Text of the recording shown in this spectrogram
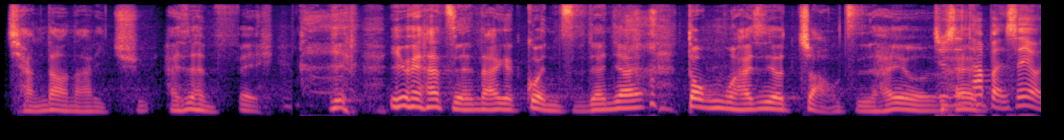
强到哪里去，还是很废，因因为它只能拿一个棍子，人家动物还是有爪子，还有就是它本身有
